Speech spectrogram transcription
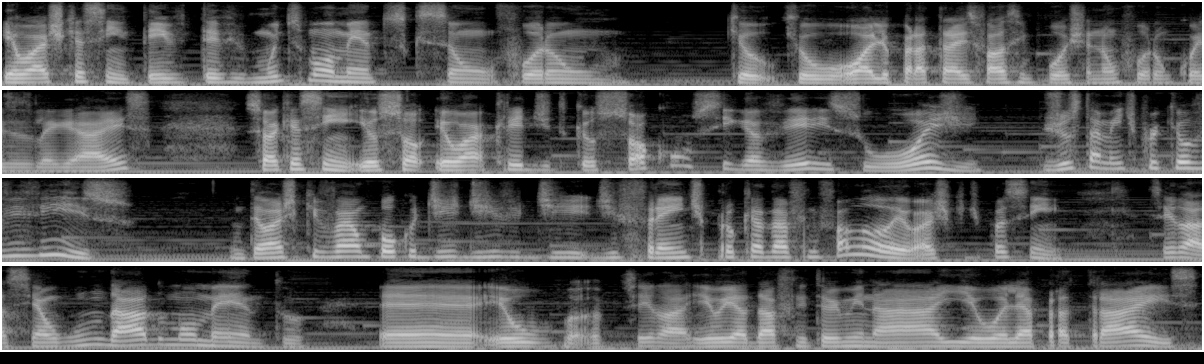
eu acho que assim teve, teve muitos momentos que são foram que eu, que eu olho para trás e falo assim poxa não foram coisas legais só que assim eu só eu acredito que eu só consiga ver isso hoje justamente porque eu vivi isso então acho que vai um pouco de, de, de, de frente para o que a Daphne falou. Eu acho que, tipo assim, sei lá, se em algum dado momento é, eu, sei lá, eu e a Daphne terminar e eu olhar para trás,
